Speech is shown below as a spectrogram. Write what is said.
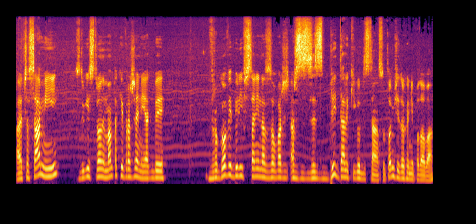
Ale czasami, z drugiej strony, mam takie wrażenie, jakby wrogowie byli w stanie nas zauważyć aż ze zbyt dalekiego dystansu. To mi się trochę nie podoba.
